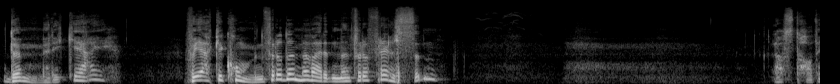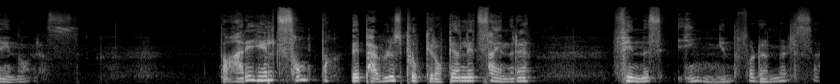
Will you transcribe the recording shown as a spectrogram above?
dømmer ikke jeg. For jeg er ikke kommet for å dømme verden, men for å frelse den. La oss ta det innover oss. Da er det helt sant, da. Det Paulus plukker opp igjen litt seinere. Finnes ingen fordømmelse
